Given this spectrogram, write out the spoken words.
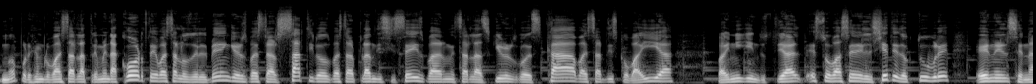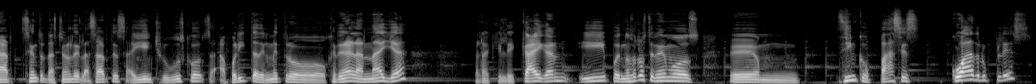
¿no? Por ejemplo, va a estar la Tremenda Corte, va a estar los del Bangers, va a estar Sátiros, va a estar Plan 16, van a estar las Girls Go Ska, va a estar Disco Bahía, Vainilla Industrial. Esto va a ser el 7 de octubre en el CENART, Centro Nacional de las Artes, ahí en Churubusco, afuera del Metro General Anaya, para que le caigan. Y pues nosotros tenemos mm, cinco pases cuádruples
